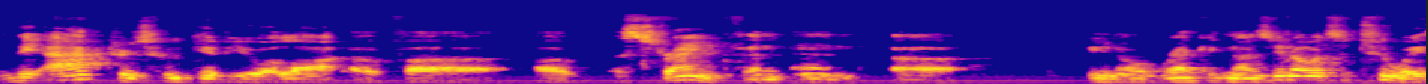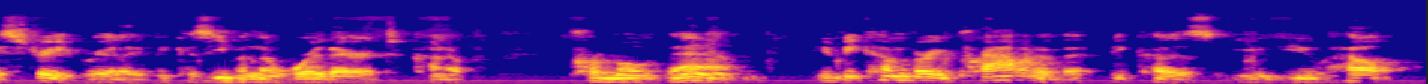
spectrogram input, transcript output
the actors who give you a lot of, uh, of strength and, and uh, you know, recognize, you know, it's a two way street, really, because even though we're there to kind of promote them, you become very proud of it because you, you help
